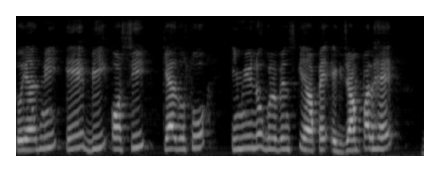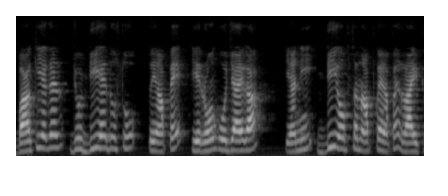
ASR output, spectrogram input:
तो यानी ए बी और सी क्या है दोस्तों? इम्यूनोग्लोबिन्स के यहाँ पे एग्ज़ाम्पल है। बाकी अगर जो डी है दोस्तों तो यहाँ पे ये रॉन्ग हो जाएगा। यानी डी ऑप्शन आपका यहाँ पे राइट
